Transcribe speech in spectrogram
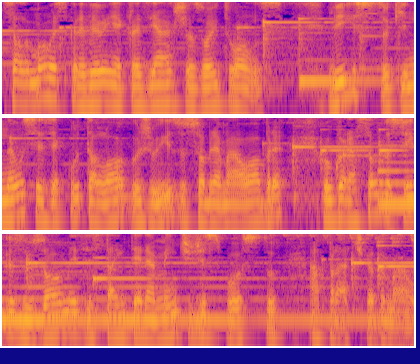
Salomão escreveu em Eclesiastes 8:11: Visto que não se executa logo o juízo sobre a má obra, o coração dos filhos dos homens está inteiramente disposto à prática do mal.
